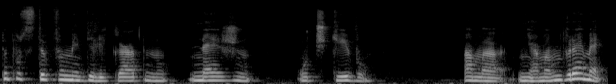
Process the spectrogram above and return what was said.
Да постъпваме деликатно, нежно, учтиво. Ама нямам време.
